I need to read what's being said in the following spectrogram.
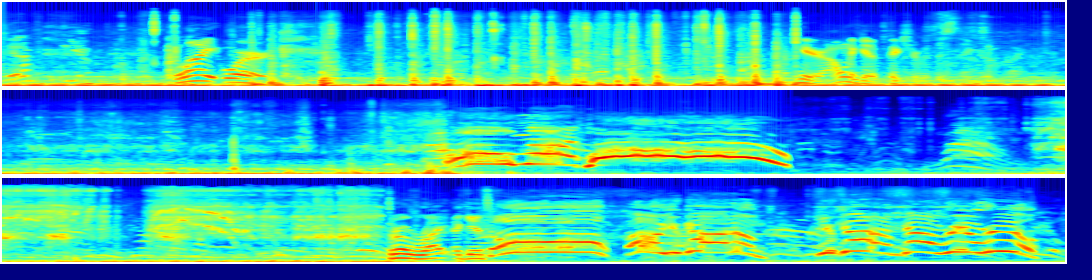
Get him? Yep. Light work. Here, I want to get a picture with this thing. Oh my! Throw right against. Oh! Oh, you got him! You got him! Go, real, real!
